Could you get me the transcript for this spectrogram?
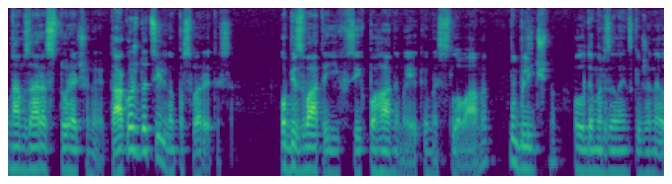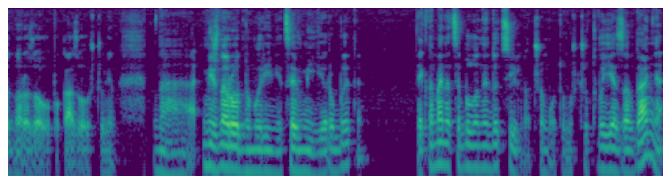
Нам зараз з Туреччиною також доцільно посваритися, обізвати їх всіх поганими якимись словами публічно. Володимир Зеленський вже неодноразово показував, що він на міжнародному рівні це вміє робити. Як на мене, це було недоцільно. Чому? Тому що твоє завдання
